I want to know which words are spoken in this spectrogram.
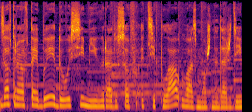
Завтра в Тайбэе до 7 градусов тепла, возможны дожди.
